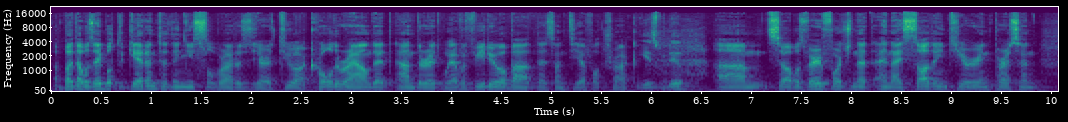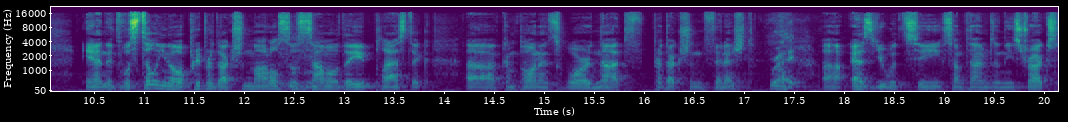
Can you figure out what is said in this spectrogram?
but I was able to get into the new Silverado ZR2. I crawled around it, under it. We have a video about this on TFL Truck. Yes, we do. Um, so I was very fortunate, and I saw the interior in person, and it was still, you know, a pre-production model. So mm-hmm. some of the plastic uh, components were not production finished, right? Uh, as you would see sometimes in these trucks.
